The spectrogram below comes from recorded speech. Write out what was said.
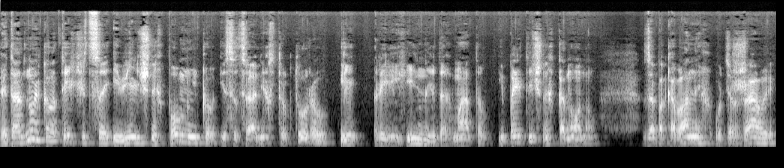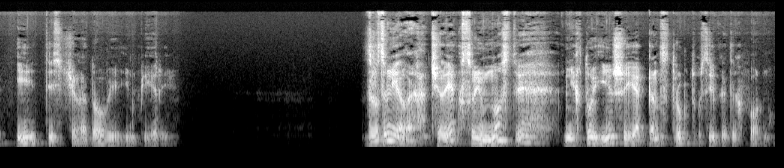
Гэта аднолькава тычыцца і велічных помнікаў і сацыяльных структураў і рэлігійных дагматаў і палітычных канонаў, запакаваных у дзяржавы і тысячагадовыя імперіі. Зразумела, чалавек у сваім мностве ніхто іншы як канструкт усіх гэтых формаў.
